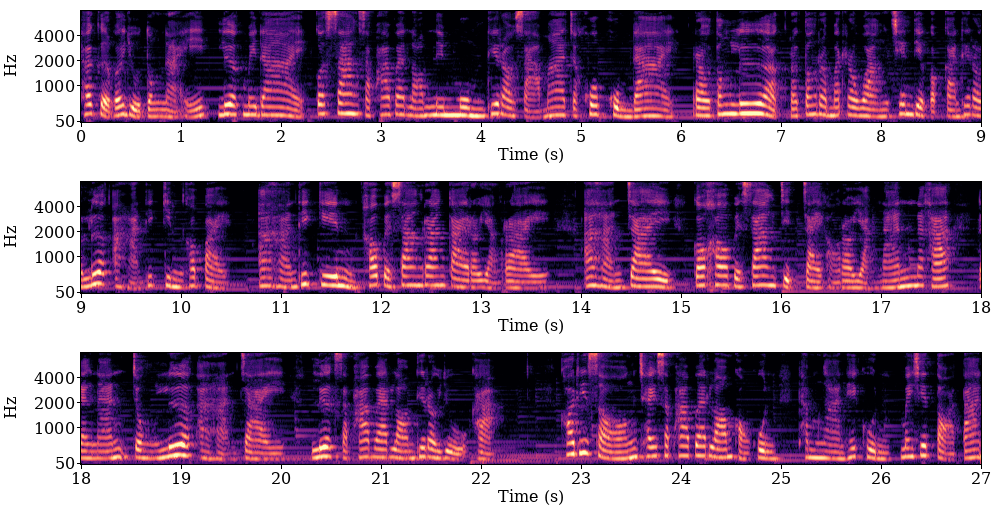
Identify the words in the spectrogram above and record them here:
ถ้าเกิดว่าอยู่ตรงไหนเลือกไม่ได้ ก็สร้างสภาพแวดล้อมในมุมที่เราสามารถจะควบคุมได้ เราต้องเลือก เราต้องระมัดระวัง เช่นเดียวกับการที่เราเลือกอาหารที่กินเข้าไป อาหารที่กินเข้าไปสร้างร่างกายเราอย่างไร อาหารใจก็เข้าไปสร้างจิตใจของเราอย่างนั้นนะคะ ดังนั้นจงเลือกอาหารใจ เลือกสภาพแวดล้อมที่เราอยู่ค่ะ ข้อที่ 2 ใช้สภาพแวดล้อมของคุณทำงานให้คุณไม่ใช่ต่อต้าน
